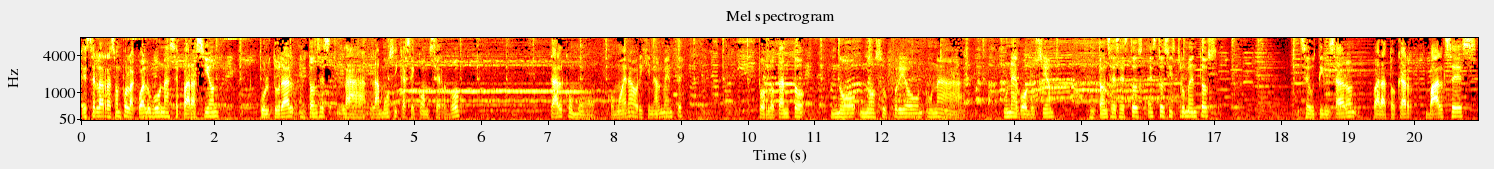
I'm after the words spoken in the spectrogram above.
esta es la razón por la cual hubo una separación cultural, entonces la, la música se conservó tal como, como era originalmente, por lo tanto no, no sufrió un- una, una evolución. Entonces estos, estos instrumentos se utilizaron para tocar valses,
